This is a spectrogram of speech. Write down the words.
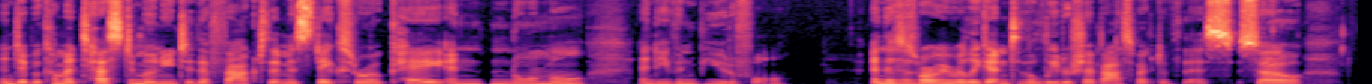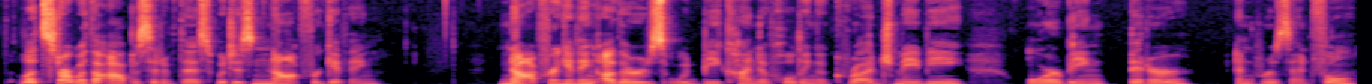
and to become a testimony to the fact that mistakes are okay and normal and even beautiful. And this is where we really get into the leadership aspect of this. So let's start with the opposite of this, which is not forgiving. Not forgiving others would be kind of holding a grudge, maybe, or being bitter and resentful.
